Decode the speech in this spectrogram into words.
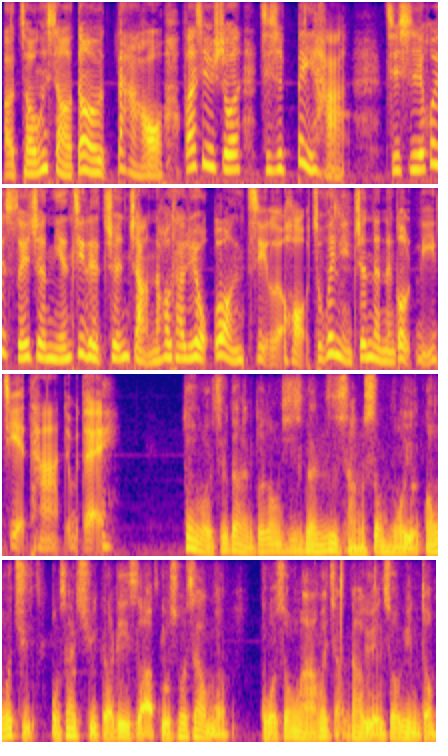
呃从小到大哦，发现说其实背哈，其实会随着年纪的增长，然后他就又忘记了哈，除非你真的能够理解他，对不对？对，我觉得很多东西是跟日常生活有关。我举，我再举个例子啊，比如说在我们国中啊，会讲到圆周运动。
